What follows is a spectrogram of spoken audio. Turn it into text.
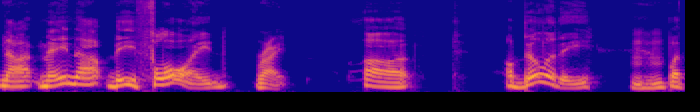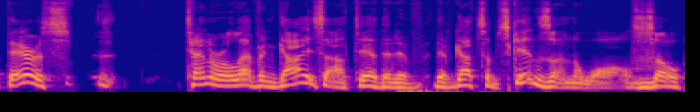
Now, it may not be Floyd Right. uh, ability, Mhm. but there's 10 or 11 guys out there that have they've got some skins on the wall. Mm-hmm. So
